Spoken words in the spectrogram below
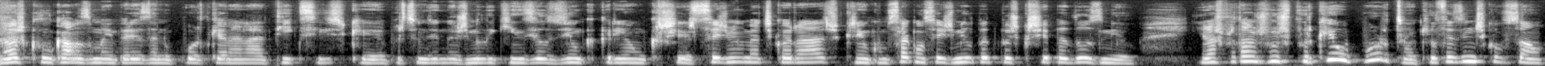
Nós colocámos uma empresa no Porto que era na Natixis, que apareceu em 2015, eles diziam que queriam crescer 6 mil metros quadrados, queriam começar com 6 mil para depois crescer para 12 mil. E nós perguntávamos, mas porquê o Porto? Aquilo fazia fazendo confusão.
